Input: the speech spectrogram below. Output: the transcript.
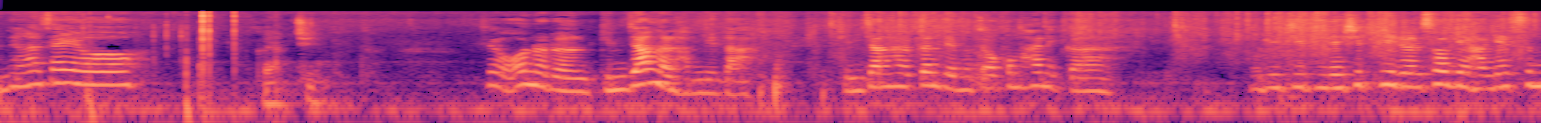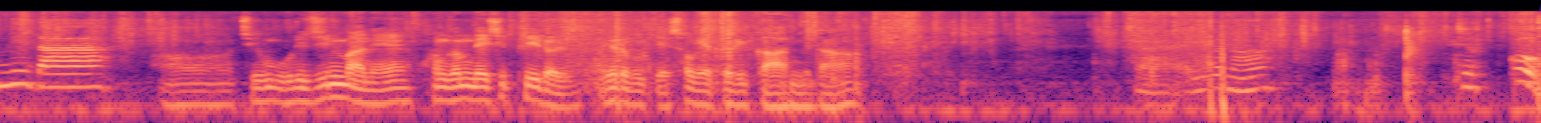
안녕하세요. 저 오늘은 김장을 합니다. 김장 할 건데 뭐 조금 하니까 우리 집 레시피를 소개하겠습니다. 어, 지금 우리 집만의 황금 레시피를 여러분께 소개해 드릴까 합니다. 자, 이거는 적국.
